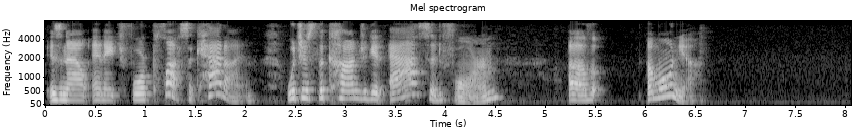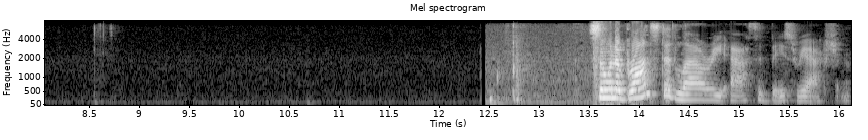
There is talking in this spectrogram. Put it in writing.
is now NH4 plus, a cation, which is the conjugate acid form of ammonia. So in a Bronsted-Lowry acid-base reaction,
